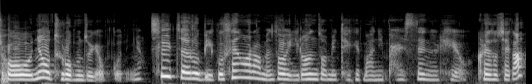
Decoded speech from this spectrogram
전혀 들어본 적이 없거든요. 실제로 미국 생활하면서 이런 점이 되게 많이 발생을 해요. 그래서 제가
